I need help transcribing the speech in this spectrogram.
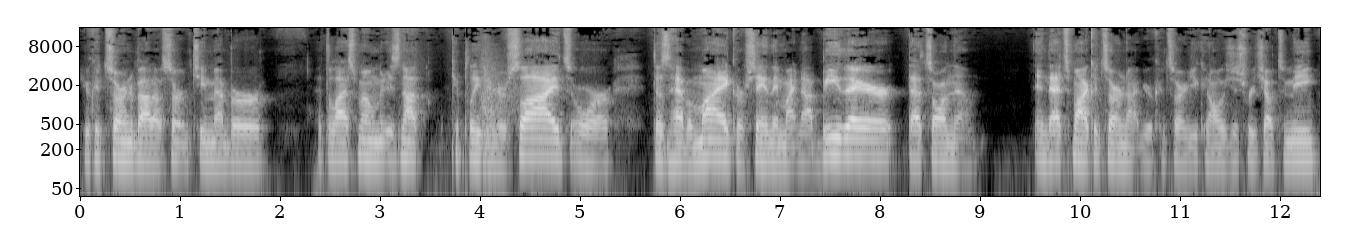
you're concerned about a certain team member at the last moment is not completing their slides or doesn't have a mic or saying they might not be there. That's on them and that's my concern, not your concern. You can always just reach out to me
